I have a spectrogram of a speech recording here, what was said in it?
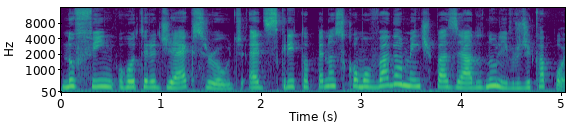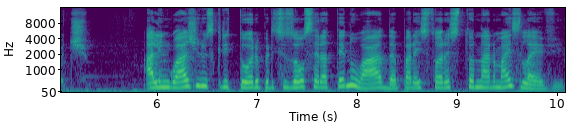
No fim, o roteiro de X-Road é descrito apenas como vagamente baseado no livro de Capote. A linguagem do escritor precisou ser atenuada para a história se tornar mais leve,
